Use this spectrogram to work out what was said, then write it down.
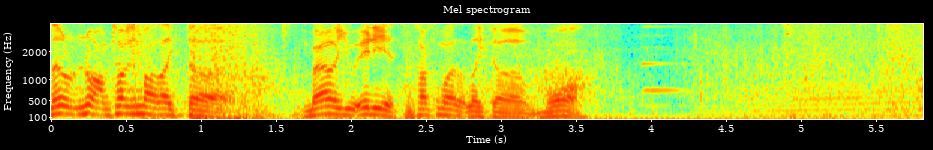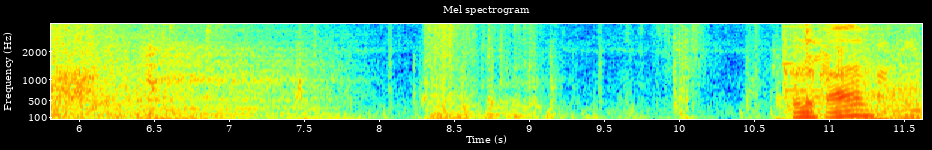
No, no, I'm talking about like the. Bro, you idiots! I'm talking about like a wall. Twenty-five. Fucking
